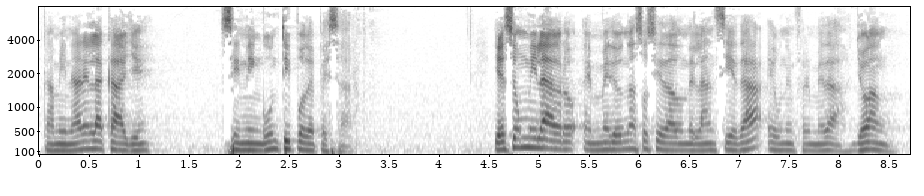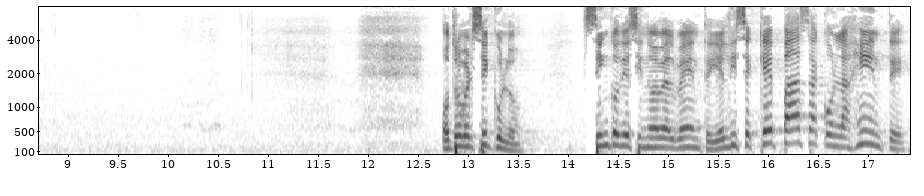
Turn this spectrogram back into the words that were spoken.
caminar en la calle sin ningún tipo de pesar. Y ese es un milagro en medio de una sociedad donde la ansiedad es una enfermedad. Joan, Otro versículo, 5, 19 al 20. Y él dice, ¿qué pasa con la gente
